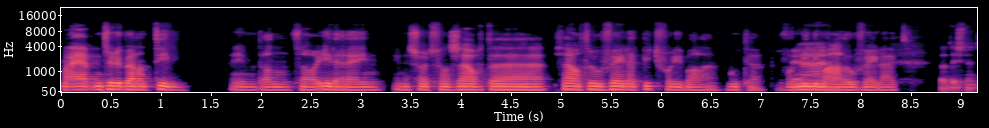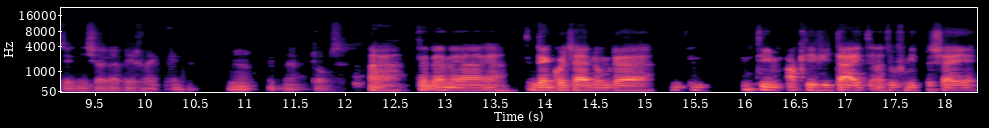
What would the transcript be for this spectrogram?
Maar je hebt natuurlijk wel een team. En je- dan zal iedereen in een soort vanzelfde zelfde hoeveelheid beachvolleyballen moeten. Of een Ja, minimale hoeveelheid. Dat is natuurlijk niet zo, daar heb je gelijk in. Ja. Ja, klopt. Nou ja, en, en, eh, ja, ik denk wat jij noemde, een, teamactiviteit. En het hoeft niet per se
